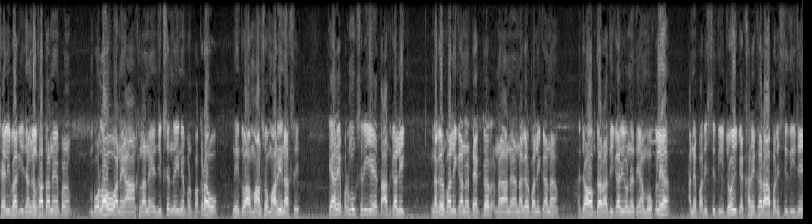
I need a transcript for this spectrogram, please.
શૈલીભાગી જંગલ ખાતાને પણ બોલાવો અને આ આંખલાને ઇન્જેક્શન દઈને પણ પકડાવો, નહીં તો આ માણસો મારી નાખશે. ત્યારે પ્રમુખશ્રીએ તાત્કાલિક નગરપાલિકાના ટ્રેક્ટર અને નગરપાલિકાના જવાબદાર અધિકારીઓને ત્યાં મોકલ્યા અને પરિસ્થિતિ જોઈ કે ખરેખર આ પરિસ્થિતિ છે.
